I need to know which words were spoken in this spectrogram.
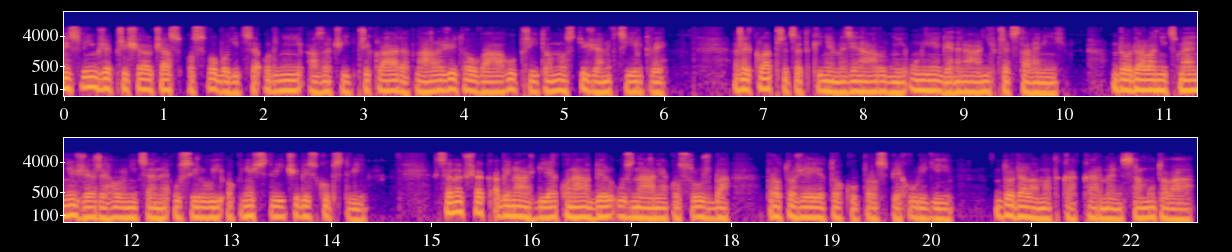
Myslím, že přišel čas osvobodit se od ní a začít přikládat náležitou váhu přítomnosti žen v církvi, řekla předsedkyně Mezinárodní unie generálních představených. Dodala nicméně, že řeholnice neusilují o kněžství či biskupství. Chceme však, aby náš diakonát byl uznán jako služba, protože je to ku prospěchu lidí, dodala matka Carmen Samutová.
